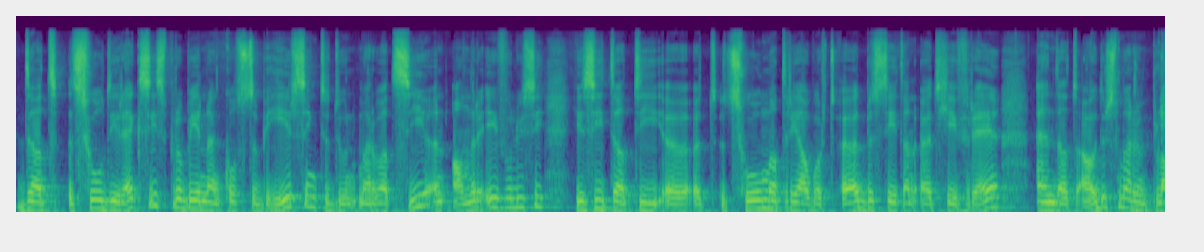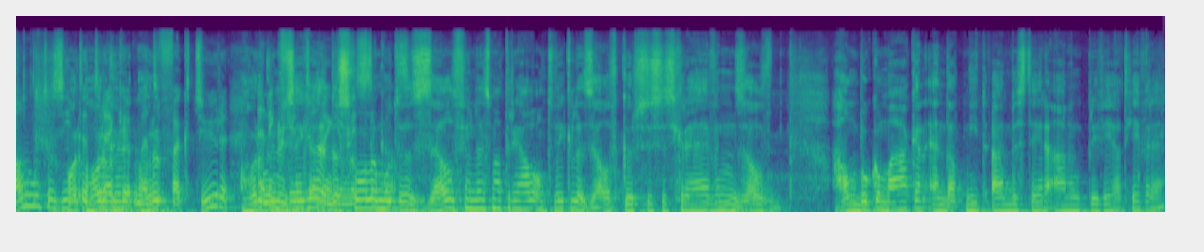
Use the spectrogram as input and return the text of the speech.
dat schooldirecties proberen aan kostenbeheersing te doen. Maar wat zie je? Een andere evolutie. Je ziet dat die, uh, het, het schoolmateriaal wordt uitbesteed aan uitgeverijen en dat ouders ouders maar hun plan moeten zien te trekken met de facturen. Hoor en ik u zeggen, de scholen moeten zelf hun lesmateriaal ontwikkelen, zelf cursussen schrijven, zelf handboeken maken en dat niet uitbesteden aan een privéuitgeverij?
